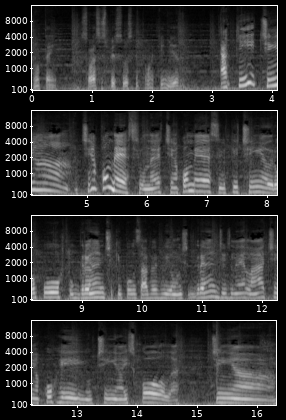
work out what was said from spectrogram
Não tem. Só essas pessoas que estão aqui mesmo. Aqui tinha, tinha comércio, né? Tinha comércio, que tinha aeroporto grande, que pousava aviões grandes, né? Lá tinha correio, tinha escola, tinha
